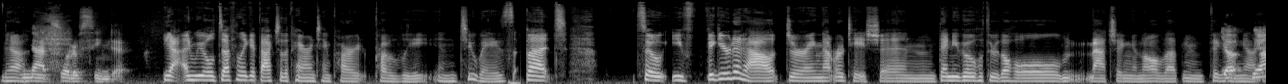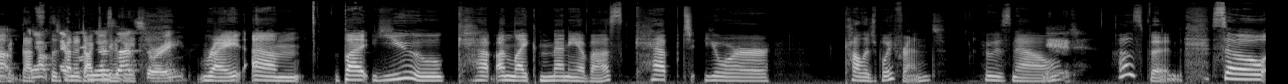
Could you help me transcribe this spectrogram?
Yeah. And that sort of seemed it. Yeah, and we will definitely get back to the parenting part probably in two ways. But so you figured it out during that rotation. Then you go through the whole matching and all that and figuring yep, out. Yep, that's yep. the kind of doctor you're going to be. story. Right. Um, but you kept, unlike many of us, kept your college boyfriend, who is now Did. husband. So,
